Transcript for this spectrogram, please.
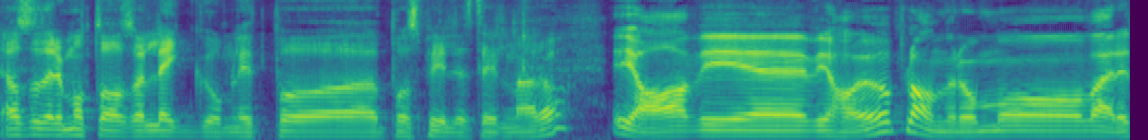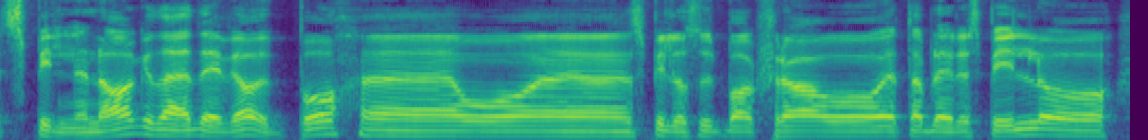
Ja, Så dere måtte altså legge om litt på, på spillestilen her òg? Ja, vi, vi, har jo planer om å være et spillende lag. Det er det vi har øvd på. Eh, å eh, spille oss ut bakfra og etablere spill. og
